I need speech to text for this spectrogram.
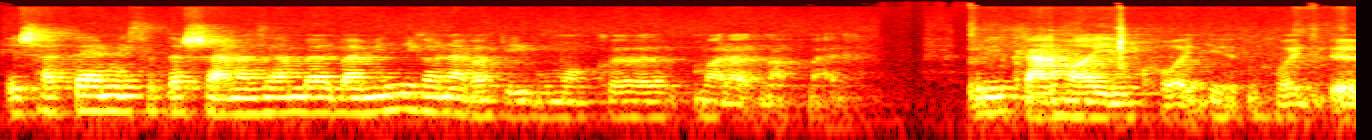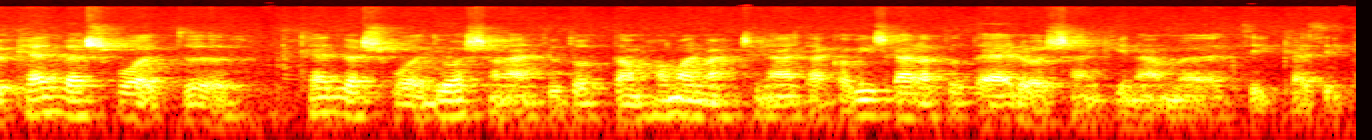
és hát természetesen az emberben mindig a negatívumok maradnak meg. Ritkán halljuk, hogy, hogy kedves volt, kedves volt, gyorsan átjutottam, hamar megcsinálták a vizsgálatot, erről senki nem cikkezik.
